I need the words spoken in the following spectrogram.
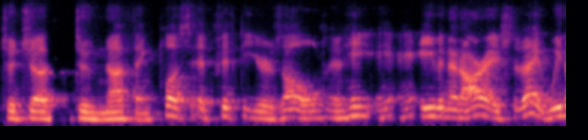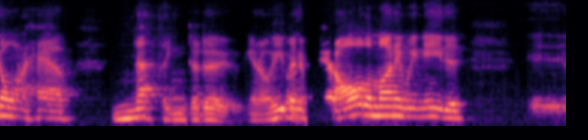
to just do nothing. Plus, at 50 years old, and he, he even at our age today, we don't want to have nothing to do. You know, even right. if we had all the money we needed, eh,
